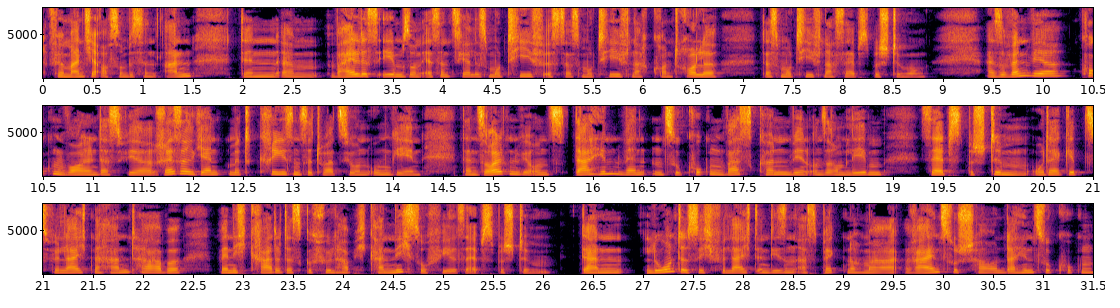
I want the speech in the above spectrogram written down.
für manche auch so ein bisschen an, denn ähm, weil es eben so ein essentielles Motiv ist, das Motiv nach Kontrolle, das Motiv nach Selbstbestimmung. Also wenn wir gucken wollen, dass wir resilient mit Krisensituationen umgehen, dann sollten wir uns dahin wenden zu gucken, was können wir in unserem Leben selbst bestimmen oder gibt es vielleicht eine Handhabe, wenn ich gerade das Gefühl habe, ich kann nicht so viel selbst bestimmen. Dann lohnt es sich vielleicht in diesen Aspekt nochmal reinzuschauen, dahin zu gucken,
